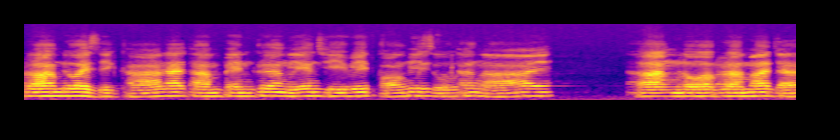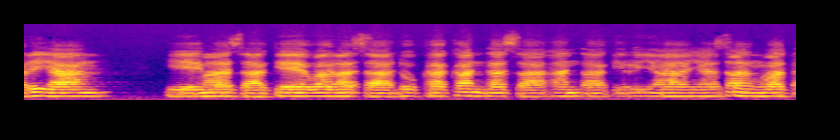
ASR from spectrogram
พร้อมด้วยสิกขาและธรรมเป็นเครื่องเลี้ยงชีวิตของภิกษุทั้งหลายตังโลพระมจริยัง อิมาสะเกวรัสสะดุขคันทัสสะอันตกิริยายาสังวัต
